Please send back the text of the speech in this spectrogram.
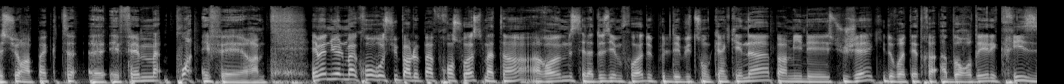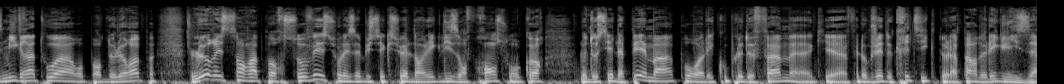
sur impactfm.fr. Emmanuel Macron reçu par le pape François ce matin à Rome. C'est la deuxième fois depuis le début de son quinquennat. Parmi les sujets qui devraient être abordés, les crises migratoires aux portes de l'Europe, le récent rapport sauvé sur les abus sexuels dans l'Église en France ou encore le dossier de la PMA pour les couples de femmes qui a fait l'objet de critiques de la part de l'Église.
